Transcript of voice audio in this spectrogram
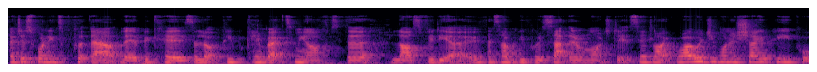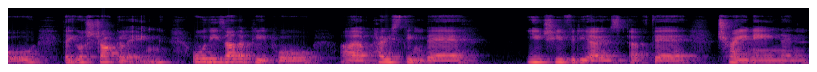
I just wanted to put that out there because a lot of people came back to me after the last video and some people had sat there and watched it and said like, why would you want to show people that you're struggling? All these other people are posting their YouTube videos of their training and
